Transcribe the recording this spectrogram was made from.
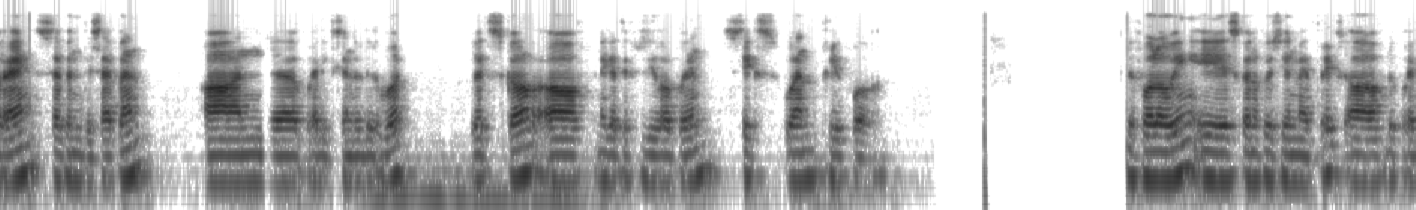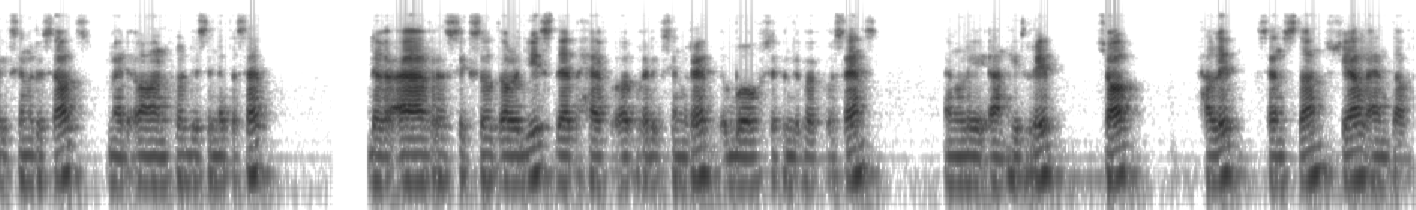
ranked 77 on the prediction leaderboard with score of negative 0.6134. The following is confusion matrix of the prediction results made on validation dataset. There are six lithologies that have a prediction rate above 75%, namely anhydrite, chalk, halite, sandstone, shale, and tuff.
